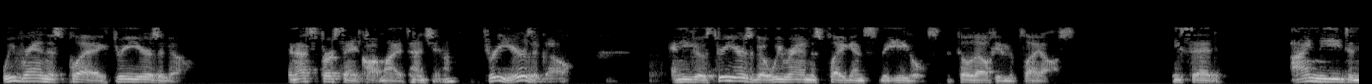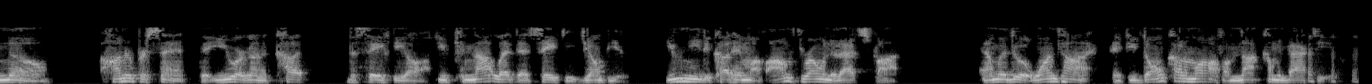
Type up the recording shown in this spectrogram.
we ran this play three years ago," and that's the first thing that caught my attention. Three years ago, and he goes, three years ago we ran this play against the Eagles, Philadelphia in the playoffs. He said, "I need to know 100% that you are going to cut the safety off. You cannot let that safety jump you. You need to cut him off. I'm throwing to that spot. And I'm going to do it one time. If you don't cut him off, I'm not coming back to you.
